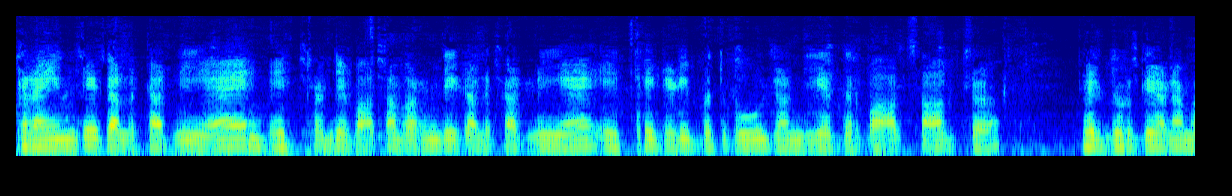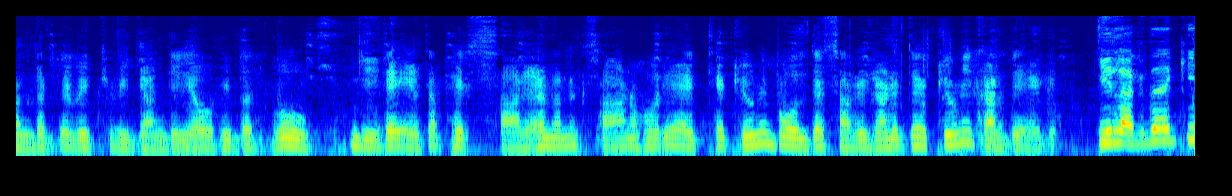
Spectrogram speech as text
ਕ੍ਰਾਈਮ ਦੀ ਗੱਲ ਕਰਨੀ ਹੈ ਇੱਥੋਂ ਦੇ ਵਾਤਾਵਰਣ ਦੀ ਗੱਲ ਕਰਨੀ ਹੈ ਇੱਥੇ ਜਿਹੜੀ ਬਦਬੂ ਜਾਂਦੀ ਹੈ ਦਰਬਾਰ ਸਾਹਿਬ 'ਚ ਫਿਰ ਦੁਰਗਿਆਣਾ ਮੰਦਿਰ ਦੇ ਵਿੱਚ ਵੀ ਜਾਂਦੀ ਹੈ ਉਹੀ ਬਦਬੂ। ਜੀ। ਤੇ ਇਹ ਤਾਂ ਫਿਰ ਸਾਰਿਆਂ ਦਾ ਨੁਕਸਾਨ ਹੋ ਰਿਹਾ। ਇੱਥੇ ਕਿਉਂ ਨਹੀਂ ਬੋਲਦੇ? ਸਾਰੇ ਜਾਣੇ ਤੇ ਕਿਉਂ ਨਹੀਂ ਕਰਦੇ ਹੈਗੇ? ਕੀ ਲੱਗਦਾ ਹੈ ਕਿ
